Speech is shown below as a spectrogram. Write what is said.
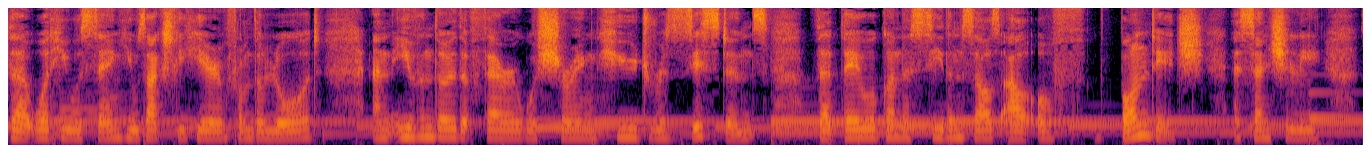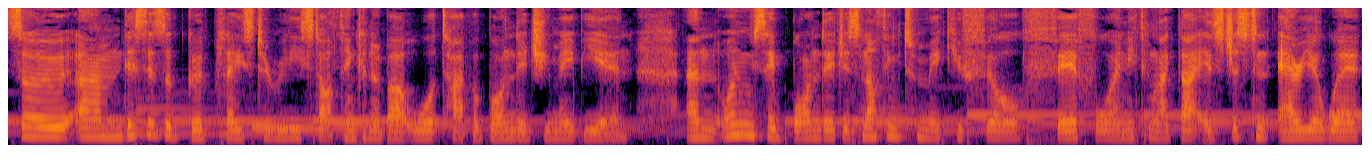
that what he was saying he was actually hearing from the lord. And even though that pharaoh was showing huge resistance that they were going to see themselves out of bondage essentially. So um, this is a good place to really start thinking about what type of bondage you may be in. And when we say bondage it's nothing to make you feel fearful or anything like that. It's just an area where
